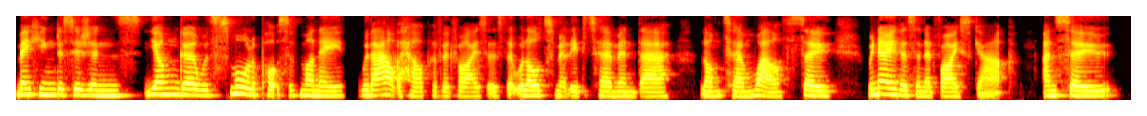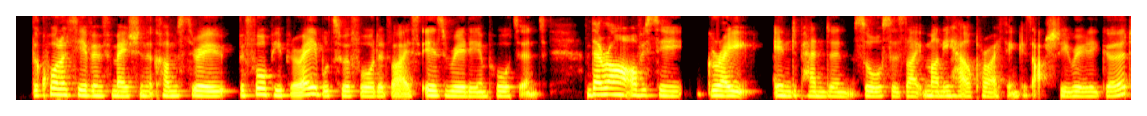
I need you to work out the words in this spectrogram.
making decisions younger with smaller pots of money without the help of advisors that will ultimately determine their long term wealth. So we know there's an advice gap. And so the quality of information that comes through before people are able to afford advice is really important. There are obviously great independent sources like Money Helper, I think is actually really good.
